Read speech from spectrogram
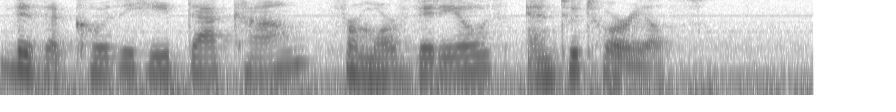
Visit cozyheat.com for more videos and tutorials.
